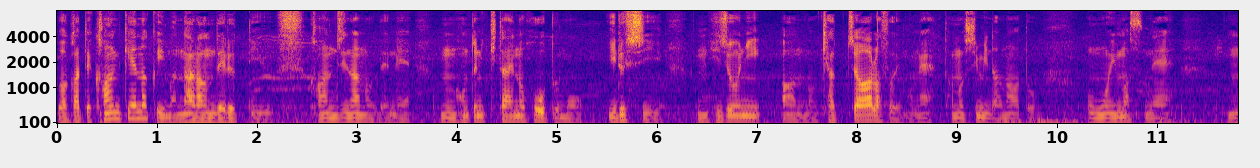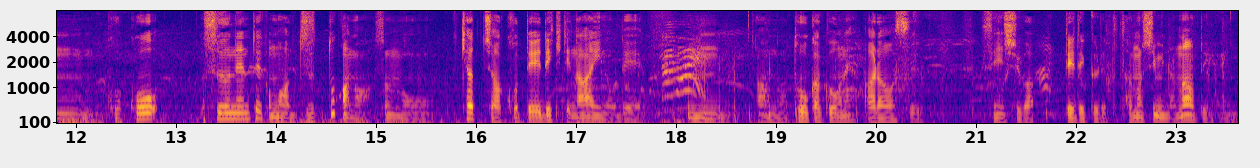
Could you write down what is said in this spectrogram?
若手関係なく今並んでるっていう感じなのでね、うん、本当に期待のホープもいるし、うん、非常にあのキャッチャー争いもね楽しみだなと思いますね。うん、ここ数年というかまあずっとかなそのキャッチャー固定できてないので、うん、あの頭角をね表す選手が出てくると楽しみだなというふうに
